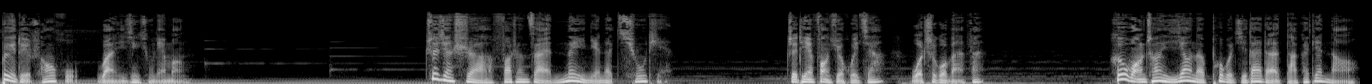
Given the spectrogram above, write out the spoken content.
背对窗户玩英雄联盟。这件事啊，发生在那年的秋天。这天放学回家，我吃过晚饭，和往常一样的迫不及待的打开电脑，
